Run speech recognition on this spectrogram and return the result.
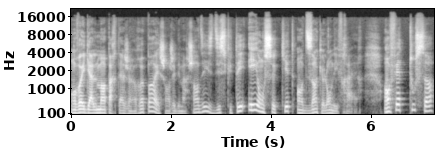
On va également partager un repas, échanger des marchandises, discuter et on se quitte en disant que l'on est frères. En fait, tout ça,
